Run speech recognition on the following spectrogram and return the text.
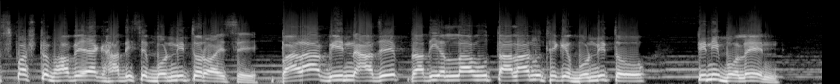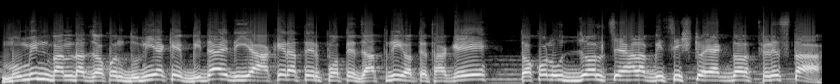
স্পষ্টভাবে এক হাদিসে বর্ণিত রয়েছে। বারা বিন আজেব রাদিয়াল্লাহু তালানু থেকে বর্ণিত, তিনি বলেন, মুমিন বান্দা যখন দুনিয়াকে বিদায় দিয়ে আখেরাতের পথে যাত্রী হতে থাকে, তখন উজ্জ্বল চেহারা বিশিষ্ট একদল ফেরেস্তা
